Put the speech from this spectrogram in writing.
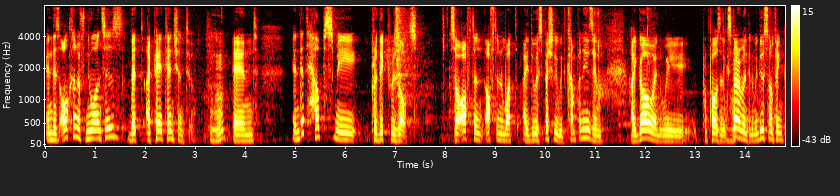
and there's all kind of nuances that I pay attention to. Mm-hmm. And, and that helps me predict results. So often, often what I do, especially with companies, and I go and we propose an mm-hmm. experiment mm-hmm. and we do something,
